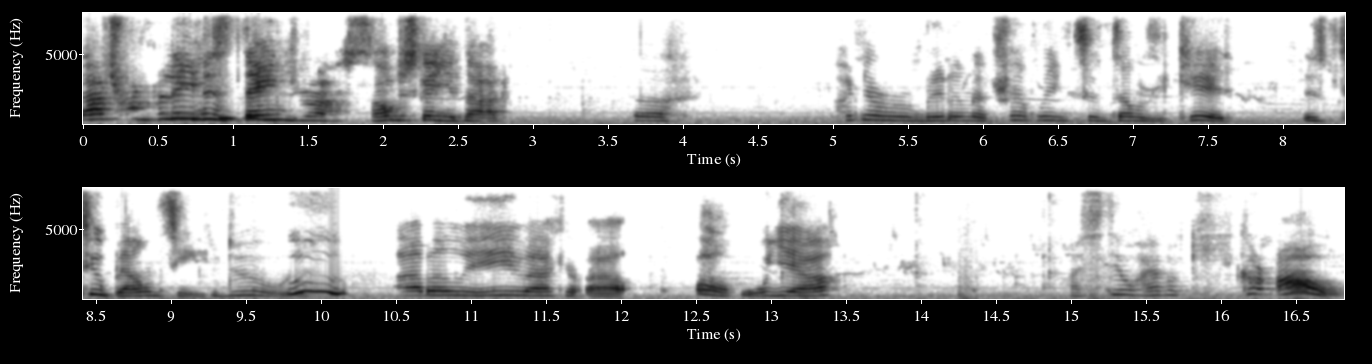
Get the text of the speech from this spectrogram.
that trampoline is dangerous. I'll just get your dad. Uh, I've never been on a trampoline since I was a kid. It's too bouncy. Dude. Woo! I believe I can. Uh, oh, yeah. I still have a key card. Oh!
